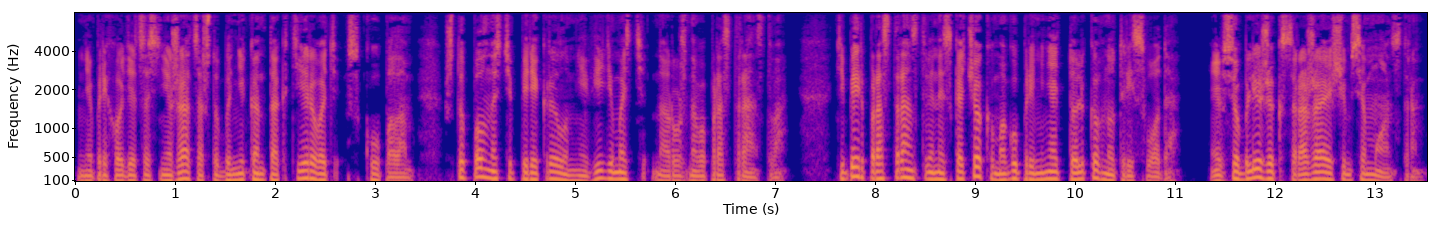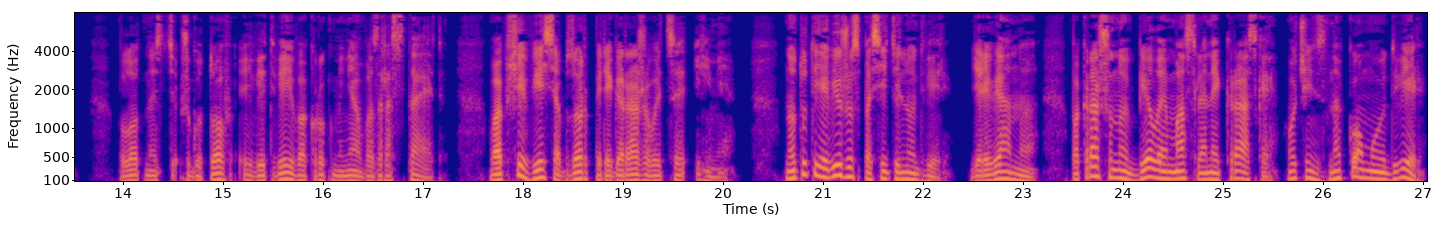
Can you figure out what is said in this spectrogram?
Мне приходится снижаться, чтобы не контактировать с куполом, что полностью перекрыл мне видимость наружного пространства. Теперь пространственный скачок могу применять только внутри свода. И все ближе к сражающимся монстрам. Плотность жгутов и ветвей вокруг меня возрастает. Вообще весь обзор перегораживается ими. Но тут я вижу спасительную дверь. Деревянную, покрашенную белой масляной краской, очень знакомую дверь.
